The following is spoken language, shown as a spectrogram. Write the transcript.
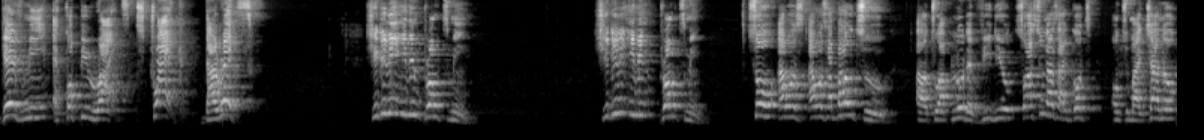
gave me a copyright strike direct. She didn't even prompt me. She didn't even prompt me. So I was I was about to uh, to upload a video. So as soon as I got onto my channel,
